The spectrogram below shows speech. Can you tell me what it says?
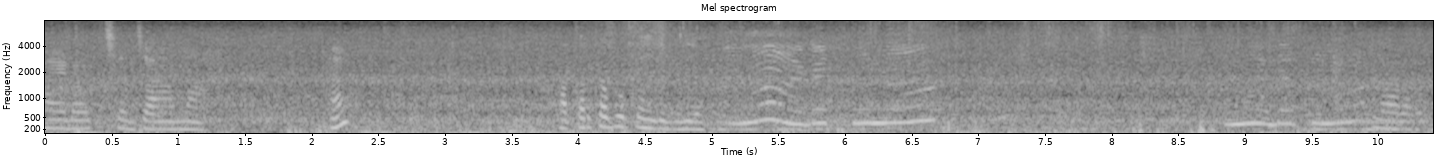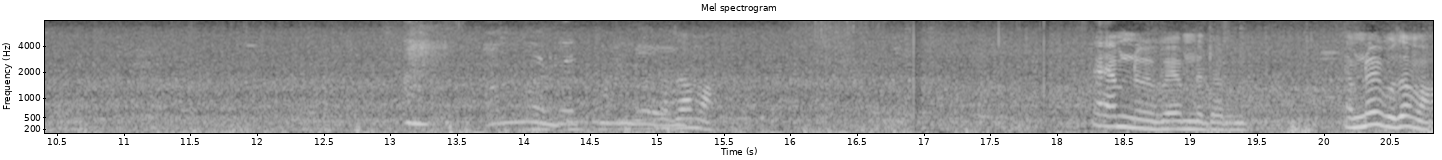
আর এটা হচ্ছে জামা। হ্যাঁ? হাতার কাপড় কোন দিক দিয়ে জামা। এমনি হইব এমনি ধরুন এমনি হইব জামা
